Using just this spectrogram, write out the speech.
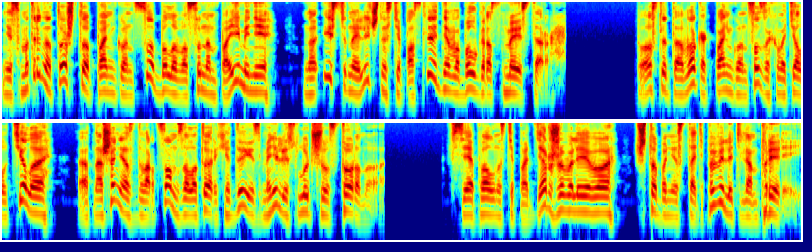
несмотря на то, что Пань Гунсо был его сыном по имени, но истинной личностью последнего был Гроссмейстер. После того, как Пань Гунсо захватил тело, отношения с Дворцом Золотой Орхидеи изменились в лучшую сторону. Все полностью поддерживали его, чтобы не стать повелителем прерий.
